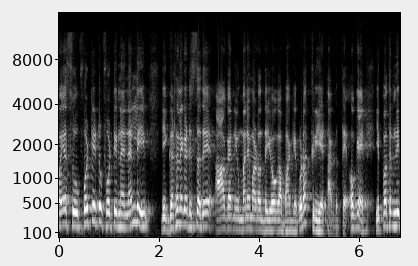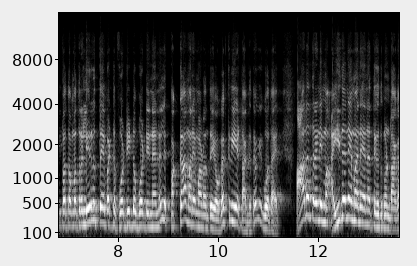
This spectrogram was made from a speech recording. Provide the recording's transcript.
ವಯಸ್ಸು ಫೋರ್ಟಿ ಟು ಫೋರ್ಟಿ ನೈನ್ ಅಲ್ಲಿ ಈ ಘಟನೆ ಘಟಿಸ್ತದೆ. ಆಗ ನೀವು ಮನೆ ಮಾಡುವಂತ ಯೋಗ ಭಾಗ್ಯ ಕೂಡ ಕ್ರಿಯೇಟ್ ಆಗುತ್ತೆ. ಓಕೆ ಇಪ್ಪತ್ತರಿಂದ ಇಪ್ಪತ್ತೊಂಬತ್ತರಲ್ಲಿ ಇರುತ್ತೆ but forty two forty nine ಅಲ್ಲಿ ಪಕ್ಕಾ ಮನೆ ಮಾಡುವಂತ ಯೋಗ ಕ್ರಿಯೇಟ್ ಆಗುತ್ತೆ. ಗೊತ್ತಾಯ್ತು. ಆನಂತರ ನಿಮ್ಮ ಐದನೇ ಮನೆಯನ್ನ ತೆಗೆದುಕೊಂಡಾಗ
